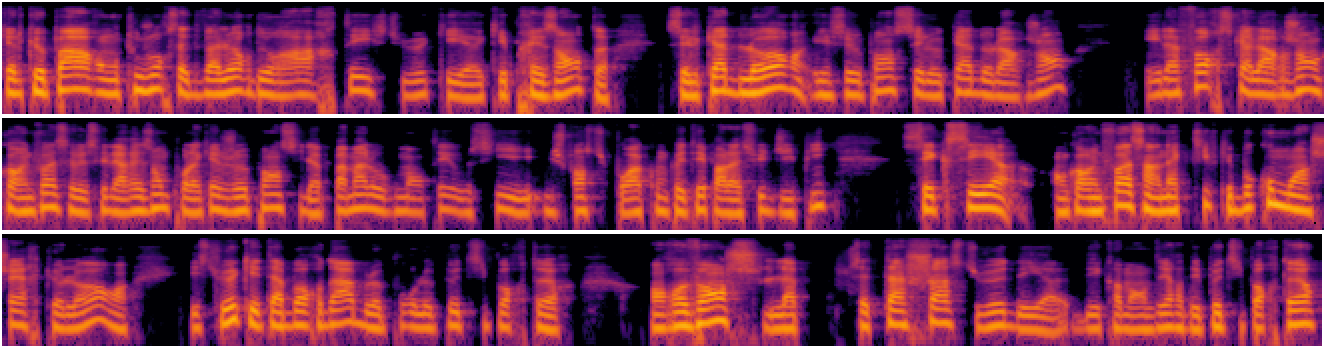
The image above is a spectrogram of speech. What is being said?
quelque part ont toujours cette valeur de rareté, si tu veux, qui est, qui est présente. C'est le cas de l'or et je pense c'est le cas de l'argent. Et la force qu'a l'argent, encore une fois, c'est la raison pour laquelle je pense qu'il a pas mal augmenté aussi, et je pense que tu pourras compléter par la suite, JP, c'est que c'est, encore une fois, c'est un actif qui est beaucoup moins cher que l'or, et si tu veux, qui est abordable pour le petit porteur. En revanche, cet achat, si tu veux, des, euh, des, comment dire, des petits porteurs,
